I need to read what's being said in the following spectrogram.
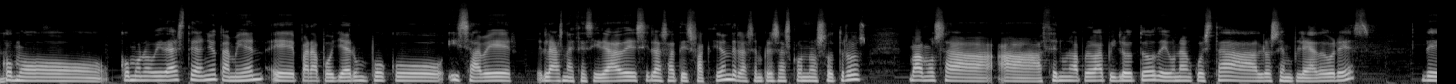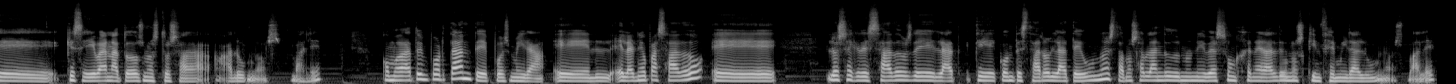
como, como, novedad este año también eh, para apoyar un poco y saber las necesidades y la satisfacción de las empresas con nosotros, vamos a hacer una prueba piloto de una encuesta a los empleadores de, que se llevan a todos nuestros alumnos, ¿vale? Como dato importante, pues mira, el, año pasado eh, los egresados de que contestaron la T1, estamos hablando de un universo en general de unos 15.000 alumnos, ¿vale?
